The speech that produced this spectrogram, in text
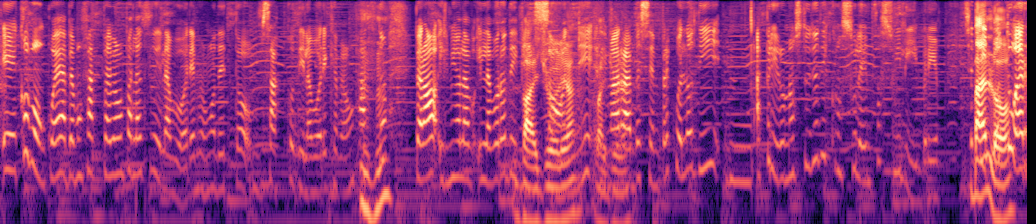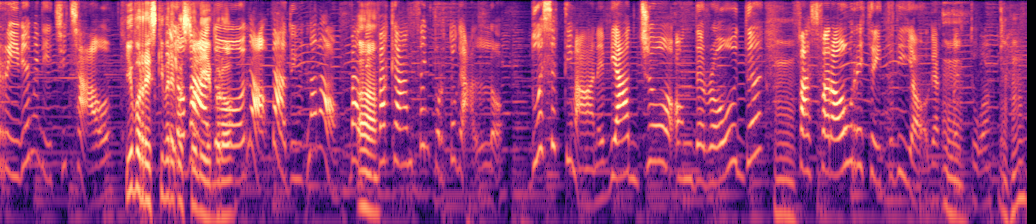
E comunque abbiamo, fatto, abbiamo parlato dei lavori, abbiamo detto un sacco di lavori che abbiamo fatto, Mhm. però il, mio lav- il lavoro dei Vai, miei Giulia, sogni vai, rimarrebbe sempre quello di mh, aprire uno studio di consulenza sui libri. Cioè, Bello. tu arrivi e mi dici ciao. Io vorrei scrivere Io questo vado, libro. No, vado in, no, no, vado Ah. in vacanza in Portogallo. Due settimane, viaggio on the road, Mm. fa- farò un retreat di yoga come Mm. il tuo. Mhm.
